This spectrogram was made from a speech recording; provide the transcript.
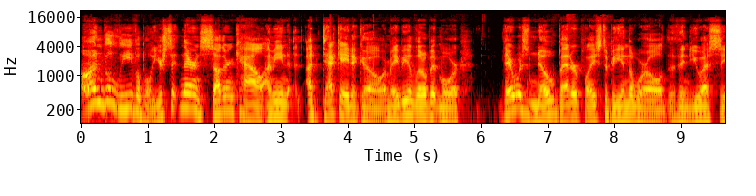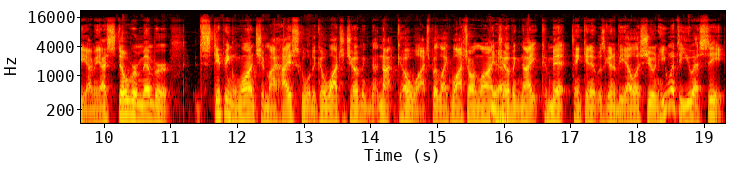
unbelievable. You're sitting there in Southern Cal. I mean, a decade ago, or maybe a little bit more, there was no better place to be in the world than USC. I mean, I still remember skipping lunch in my high school to go watch Joe McKnight, not go watch, but like watch online Yeah. Joe McKnight commit thinking it was going to be LSU. And he went to USC.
